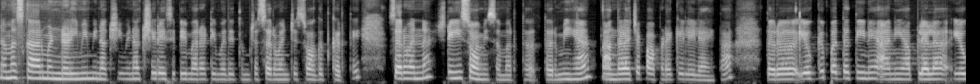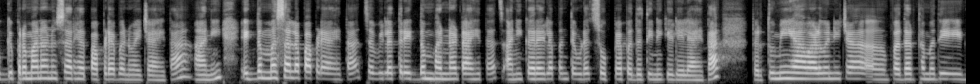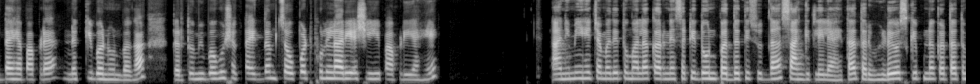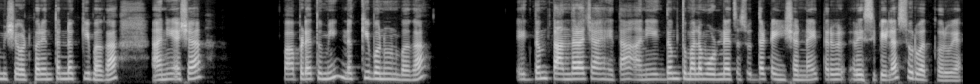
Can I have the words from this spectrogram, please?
नमस्कार मंडळी मी मीनाक्षी. मीनाक्षी रेसिपी मराठीमध्ये तुमच्या सर्वांचे स्वागत करते. सर्वांना श्री स्वामी समर्थ. तर मी ह्या तांदळाच्या पापड्या केलेल्या आहेत हा. तर योग्य पद्धतीने आणि आपल्याला योग्य प्रमाणानुसार ह्या पापड्या बनवायच्या आहेत हा. आणि एकदम मसाला पापड्या आहेत हा. चवीला तर एकदम भन्नाट आहेतच आणि करायला पण तेवढ्याच सोप्या पद्धतीने केलेल्या आहेत हा. तर तुम्ही ह्या वाळवणीच्या पदार्थामध्ये एकदा ह्या पापड्या नक्की बनवून बघा. तर तुम्ही बघू शकता एकदम चौपट फुलणारी अशी ही पापडी आहे. आणि मी ह्याच्यामध्ये तुम्हाला करण्यासाठी दोन पद्धतीसुद्धा सांगितलेल्या आहेत. तर व्हिडिओ स्किप न करता तुम्ही शेवटपर्यंत नक्की बघा आणि अशा पापड्या तुम्ही नक्की बनवून बघा. एकदम तांदळाच्या आहेत आणि एकदम तुम्हाला मोडण्याचं सुद्धा टेन्शन नाही. तर रेसिपीला सुरुवात करूया.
